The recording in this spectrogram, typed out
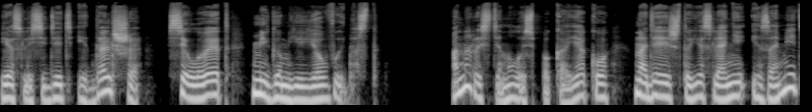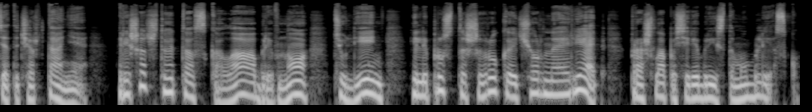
Если сидеть и дальше, силуэт мигом ее выдаст. Она растянулась по каяку, надеясь, что если они и заметят очертания, решат, что это скала, бревно, тюлень или просто широкая черная рябь прошла по серебристому блеску.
